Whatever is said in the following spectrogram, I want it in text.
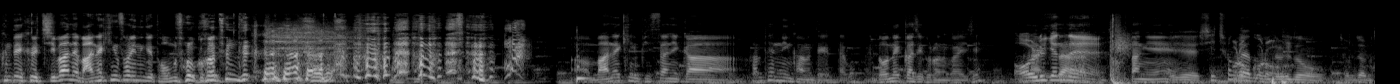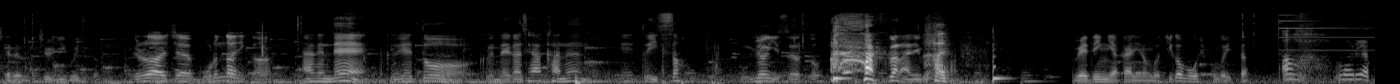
근데 그 집안에 마네킹 서 있는 게 더 무서울 것 같은데 어, 마네킹 비싸니까 한팬님 가면 되겠다고? 너네까지 그러는 거야 이제? 어울리겠네. 적당히 해. 이제 시청자분들도 점점 제대로 즐기고 있어. 이러다 이제 모른다니까. 아 근데 그게 또 그 내가 생각하는 그게 또 있어. 운명이 있어요 또? 아 그건 아니고. 웨딩 약간 이런 거 찍어보고 싶은 거 있어? 아 머리 아파.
